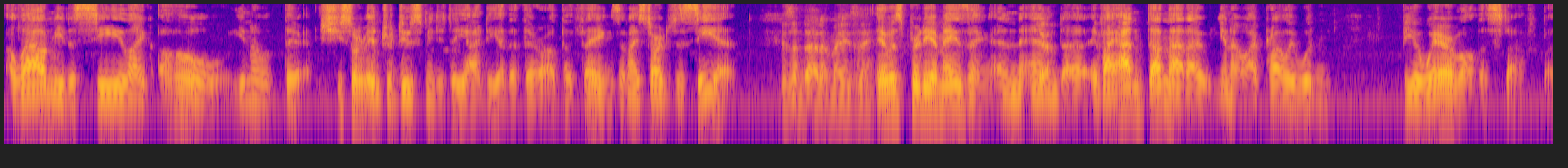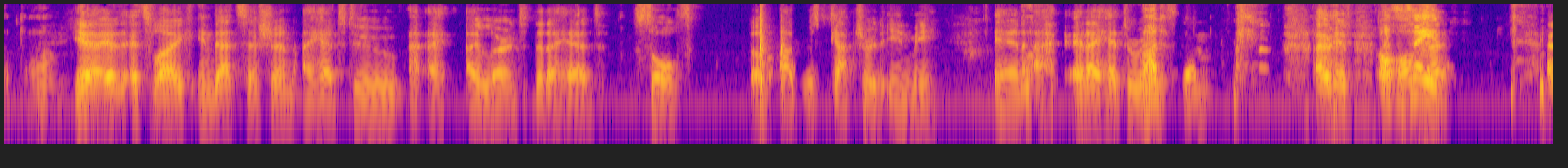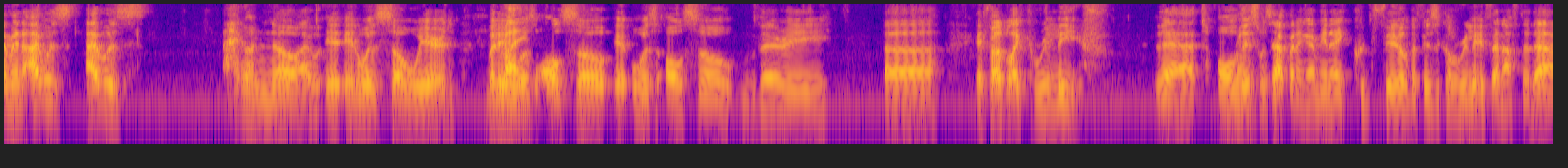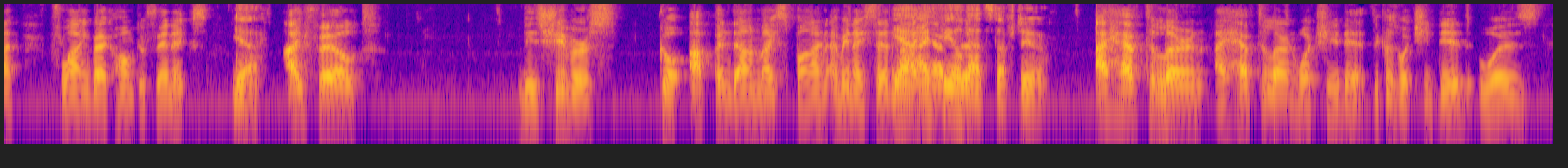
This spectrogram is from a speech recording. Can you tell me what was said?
allowed me to see like oh you know there she sort of introduced me to the idea that there are other things and i started to see it isn't that amazing it was pretty amazing and and yeah. uh, if i hadn't done that i you know i probably wouldn't be aware of all this stuff but um, yeah it, it's like in that session i had to I, I learned that i had souls of others captured in me and I, and i had to release what? them I mean, all, that, I mean, I was, I was, I don't know. I, it, it was so weird, but it right. was also, it was also very, uh, it felt like relief that all right. this was happening. I mean, I could feel the physical relief. And after that, flying back home to Phoenix, yeah, I felt these shivers go up and down my spine. I mean, I said, yeah, I, I feel to, that stuff too. I have to learn. I have to learn what she did because what she did was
